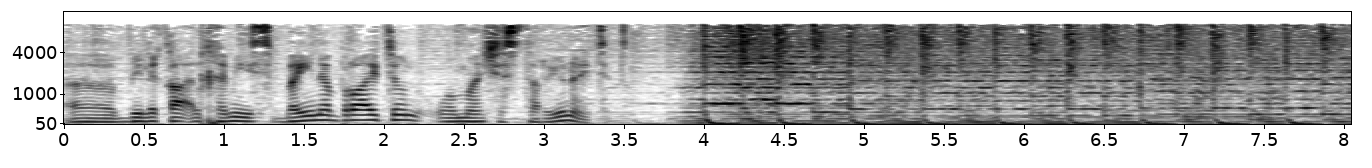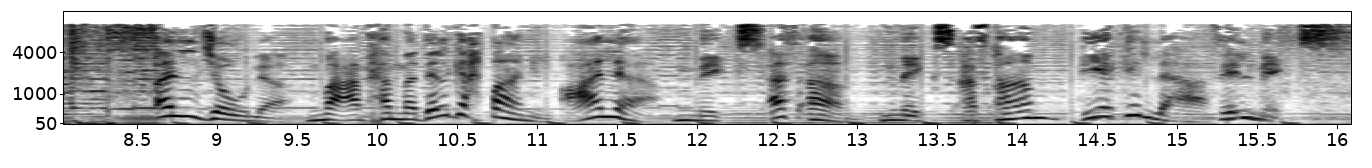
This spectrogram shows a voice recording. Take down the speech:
آه، بلقاء الخميس بين برايتون ومانشستر يونايتد. الجولة مع محمد القحطاني على Mix FM. Mix FM هي كلها في ال Mix.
